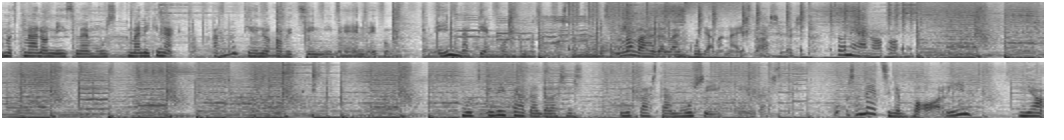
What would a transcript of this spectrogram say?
mutta kun mä en ole niin silleen musiikki, mä en ikinä varmaan tiennyt Avitsin nimeä ennen kuin, en mä tiedä, koska mä sen vastata. Mä oon vähän tällainen kujalla näistä asioista. Se on ihan ok. Mutta ylipäätään tällaisessa, nyt päästään musiikkiin tästä. Sä meet sinne baariin ja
